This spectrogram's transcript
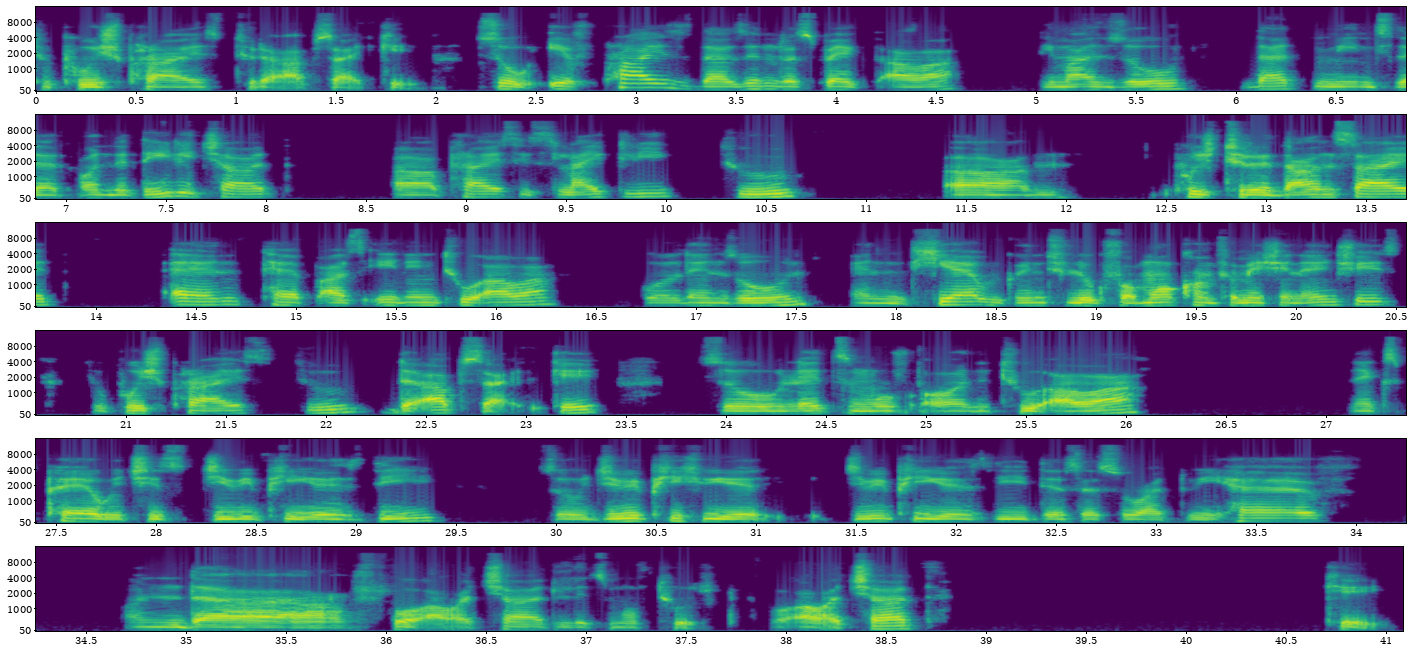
To push price to the upside, okay? So if price doesn't respect our demand zone, that means that on the daily chart, uh, price is likely to um, push to the downside and tap us in into our golden zone. And here we're going to look for more confirmation entries to push price to the upside, okay? So let's move on to our next pair, which is GBP USD. So GBP, GBP USD, this is what we have on the four hour chart. Let's move to four hour chart. Okay.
